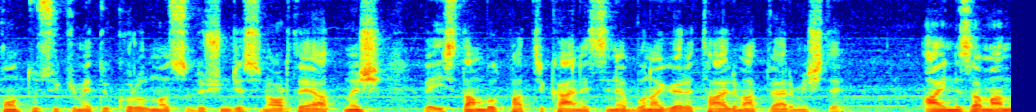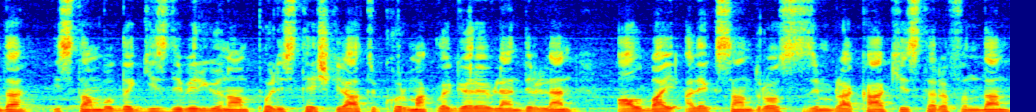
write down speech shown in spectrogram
Pontus hükümeti kurulması düşüncesini ortaya atmış ve İstanbul Patrikhanesi'ne buna göre talimat vermişti. Aynı zamanda İstanbul'da gizli bir Yunan polis teşkilatı kurmakla görevlendirilen Albay Alexandros Zimbrakakis tarafından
